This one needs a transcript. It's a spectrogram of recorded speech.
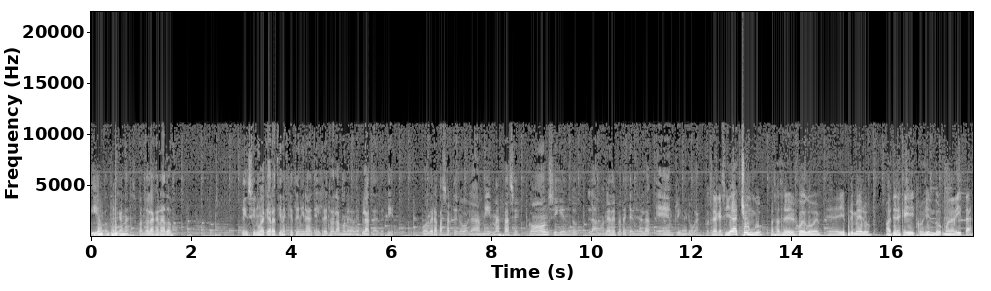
Y entonces ganas. Cuando la has ganado, te insinúa que ahora tienes que terminar el reto de las monedas de plata, es decir, volver a pasarte de nuevo la misma fase consiguiendo las monedas de plata y terminarla en primer lugar. O sea que si ya era chungo pasarse el juego eh, eh, ir primero, ahora tienes que ir cogiendo moneditas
